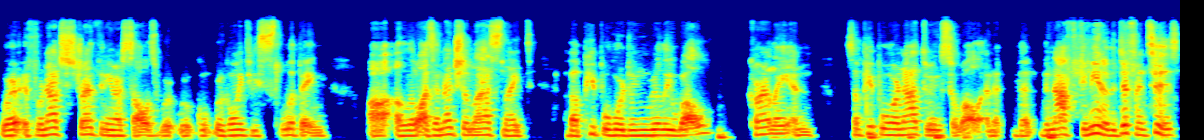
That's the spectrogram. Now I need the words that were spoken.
where if we're not strengthening ourselves, we're, we're, we're going to be slipping uh, a little. As I mentioned last night about people who are doing really well currently and some people who are not doing so well. And the, the nafkamina, the difference is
